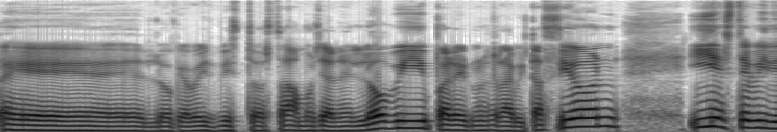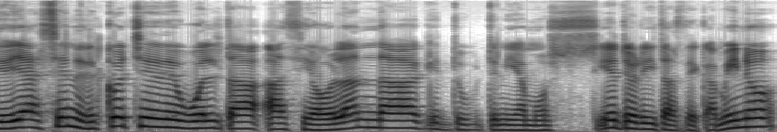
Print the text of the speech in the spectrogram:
eh, lo que habéis visto, estábamos ya en el lobby para irnos a la habitación. Y este vídeo ya es en el coche de vuelta hacia Holanda, que teníamos siete horitas de camino.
